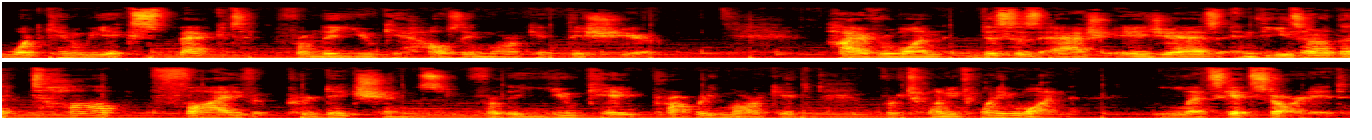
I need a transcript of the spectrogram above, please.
What can we expect from the UK housing market this year? Hi everyone, this is Ash Ajaz, and these are the top five predictions for the UK property market for 2021. Let's get started.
